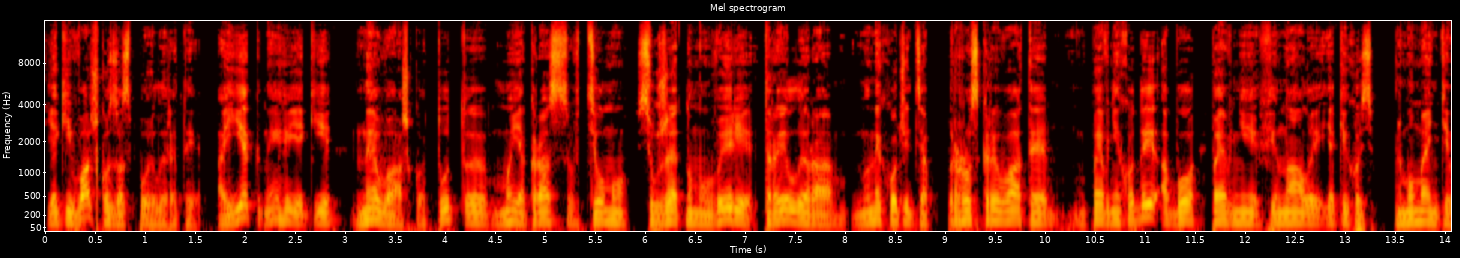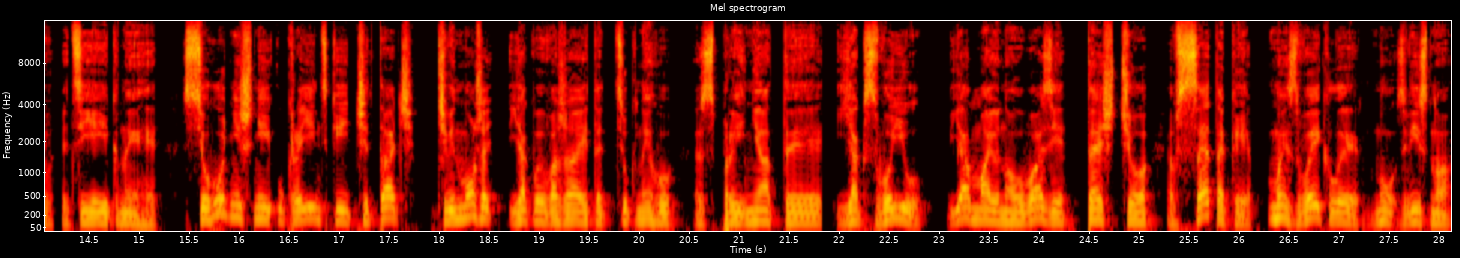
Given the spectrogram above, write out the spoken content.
які важко заспойлерити, а є книги, які не важко. Тут е, ми якраз в цьому сюжетному вирі трилера ну, не хочеться розкривати певні ходи або певні фінали якихось моментів цієї книги. Сьогоднішній український читач, чи він може, як ви вважаєте, цю книгу сприйняти як свою? Я маю на увазі те, що все-таки ми звикли, ну звісно,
